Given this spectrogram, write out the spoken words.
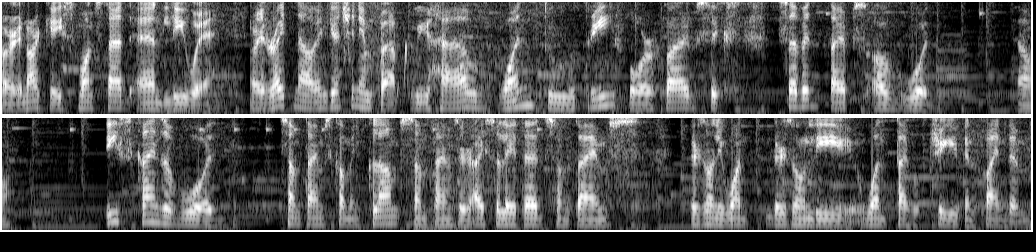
or in our case, Mondstadt and Liyue. Alright, right now in Genshin Impact, we have 1, 2, 3, 4, 5, 6, 7 types of wood. Now, these kinds of wood sometimes come in clumps, sometimes they're isolated, sometimes there's only one there's only one type of tree you can find them.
